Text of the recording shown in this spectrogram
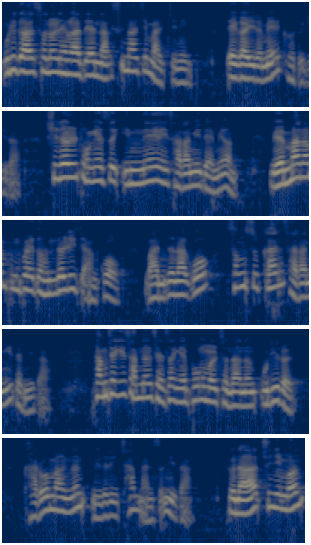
우리가 선을 행하되 낙심하지 말지니 때가 이름에 거두리라. 신을 통해서 인내의 사람이 되면 웬만한 풍파에도 흔들리지 않고 완전하고 성숙한 사람이 됩니다. 창세기 3년 세상에 복음을 전하는 우리를 가로막는 일들이 참 많습니다. 그러나 주님은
